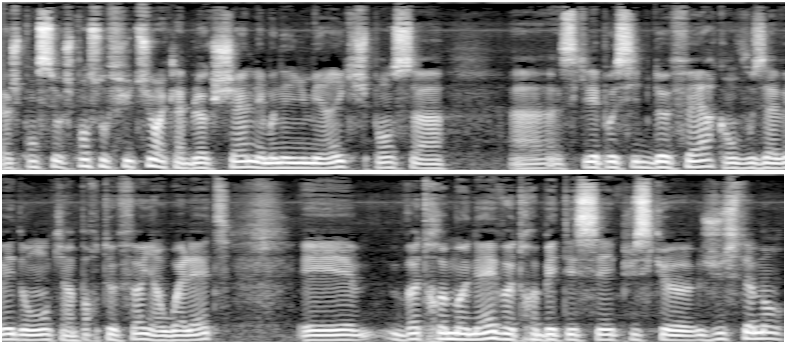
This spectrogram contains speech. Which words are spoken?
Je pense je pense au futur avec la blockchain les monnaies numériques. Je pense à, à ce qu'il est possible de faire quand vous avez donc un portefeuille un wallet et votre monnaie votre BTC puisque justement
